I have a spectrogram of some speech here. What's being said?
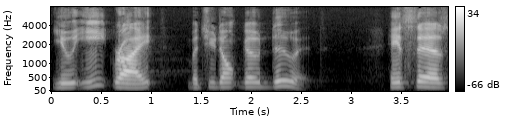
you eat right, but you don't go do it. It says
